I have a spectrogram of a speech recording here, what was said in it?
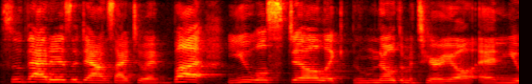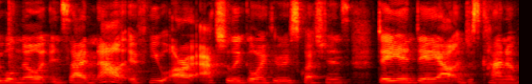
So that is a downside to it, but you will still like know the material and you will know it inside and out if you are actually going through these questions day in, day out, and just kind of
